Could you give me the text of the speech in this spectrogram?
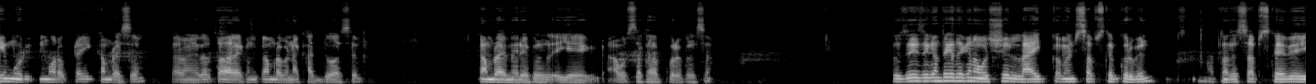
এই মুরগি মরকটাই কামড়াইছে। কারণ এবার তো আর এখন কামড়াবে না, খাদ্য আছে। কামড়ায় মেরে ফেল ইয়ে অবস্থা খারাপ করে ফেলছে। তো যে যেখান থেকে দেখেন, অবশ্যই লাইক কমেন্ট সাবস্ক্রাইব করবেন। আপনাদের সাবস্ক্রাইবেই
